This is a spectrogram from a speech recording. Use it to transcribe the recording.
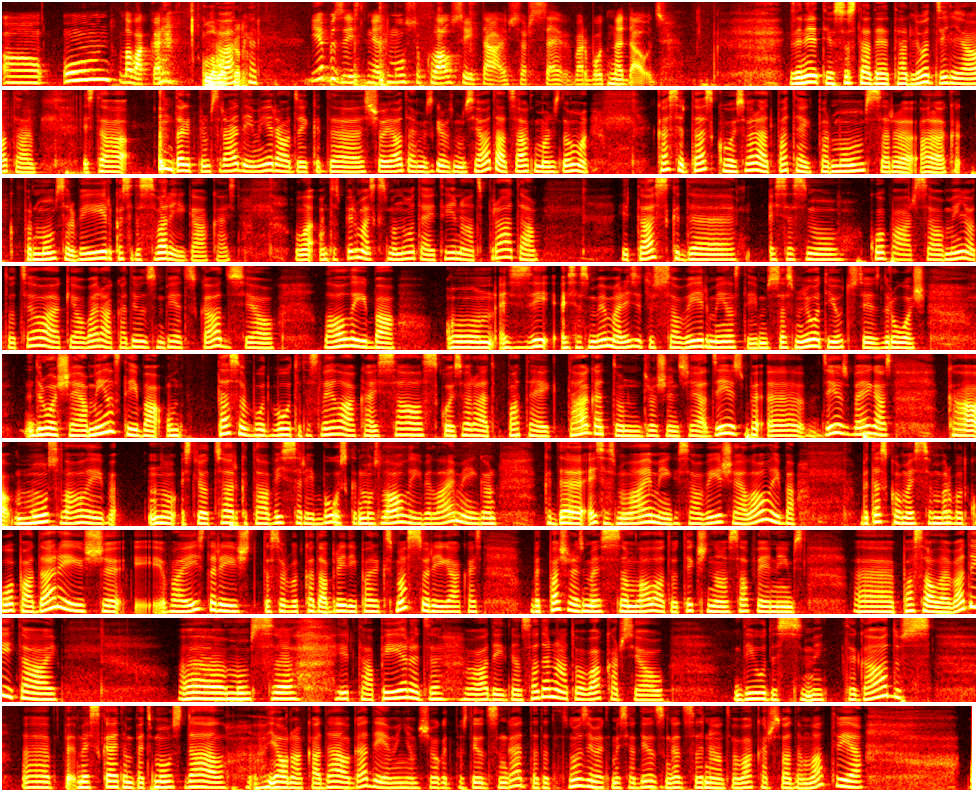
Un labvakar! labvakar. labvakar. Iepazīstiniet mūsu klausītājus ar sevi, varbūt nedaudz. Ziniet, jūs uzstādījāt tādu ļoti dziļu jautājumu. Es tā tagad pirms raidījuma ieraudzīju, kad šo jautājumu es gribu mums jautāt sākumā, es domāju, Kas ir tas, ko es varētu pateikt par mums ar, ar, par mums ar vīru, kas ir tas svarīgākais? Un, tas pirmais, kas man noteikti ienāca prātā, ir tas, ka es esmu kopā ar savu mīļoto cilvēku jau vairāk kā 25 gadus jau laulībā, un es, es esmu vienmēr izjutusi savu vīru mīlestību, es esmu ļoti jutusies droši, drošajā mīlestībā, un Tas varbūt būtu tas lielākais sāls, ko es varētu pateikt tagad, un droši vien šajā dzīves, be, uh, dzīves beigās, ka mūsu laulība, nu, es ļoti ceru, ka tā viss arī būs, kad mūsu laulība ir laimīga, un kad uh, es esmu laimīga savu vīru šajā laulībā. Bet tas, ko mēs esam varbūt kopā darījuši vai izdarījuši, tas varbūt kādā brīdī paliks mazsvarīgākais, bet pašreiz mēs esam laulāto tikšanās apvienības uh, pasaulē vadītāji, uh, Mums ir tā pieredze vadīt gan sadarbināto vakars jau 20 gadus. Mēs skaitām pēc mūsu dēla, jaunākā dēla gadiem, viņam šogad būs 20 gadi. Tad tas nozīmē, ka mēs jau 20 gadus sadarbināto vakars vadām Latvijā.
